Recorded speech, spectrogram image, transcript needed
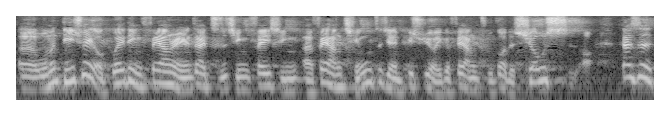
呃，我们的确有规定，飞行人员在执行飞行呃飞行勤务之前，必须有一个非常足够的休息哦。但是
